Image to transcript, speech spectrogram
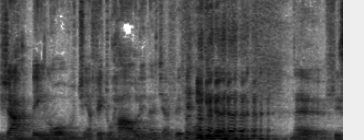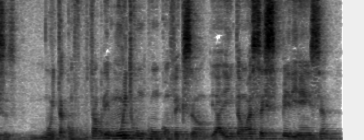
Já bem novo, tinha feito Howley, né? tinha feito alguma coisa. né? Fiz muita, trabalhei muito com, com confecção. E aí então essa experiência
